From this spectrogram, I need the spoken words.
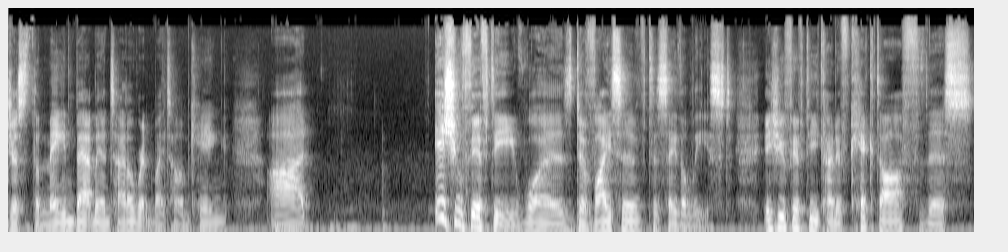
just the main Batman title written by Tom King. Uh, issue 50 was divisive to say the least. Issue 50 kind of kicked off this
